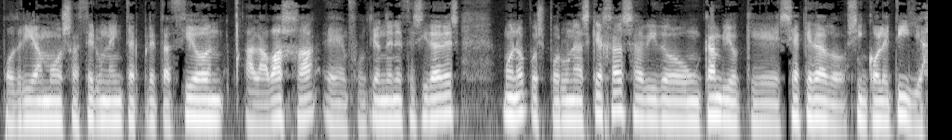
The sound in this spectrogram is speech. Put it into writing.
podríamos hacer una interpretación a la baja en función de necesidades, bueno, pues por unas quejas ha habido un cambio que se ha quedado sin coletilla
